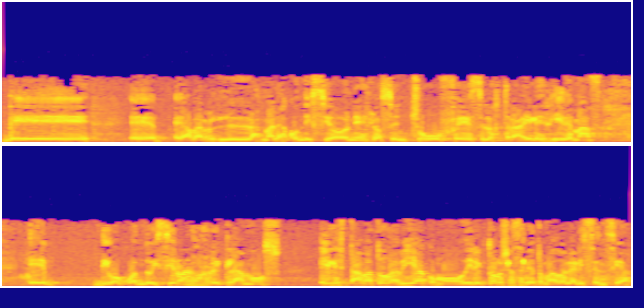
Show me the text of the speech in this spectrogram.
de eh, a ver, las malas condiciones, los enchufes, los trailers y demás, eh, digo, cuando hicieron los reclamos, ¿Él estaba todavía como director o ya se había tomado la licencia?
